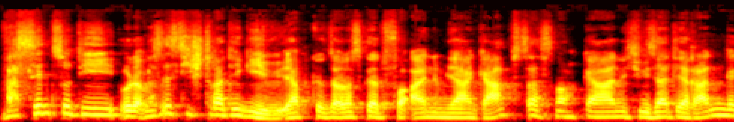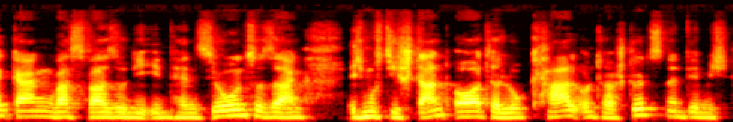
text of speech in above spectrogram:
was sind so die, oder was ist die Strategie? Ihr habt gesagt, gesagt vor einem Jahr gab es das noch gar nicht. Wie seid ihr rangegangen? Was war so die Intention zu sagen, ich muss die Standorte lokal unterstützen, indem ich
